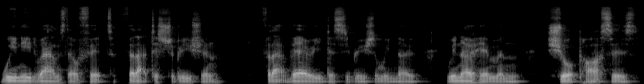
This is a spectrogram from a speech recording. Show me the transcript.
we need Ramsdale fit for that distribution for that varied distribution. We know we know him and short passes,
